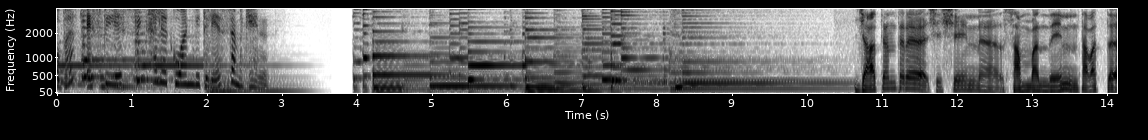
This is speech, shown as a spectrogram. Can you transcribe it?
ඔබ SBS සිංහලකුවන් විදිලිය සමකෙන් ජාත්‍යන්තර ශිෂ්‍යයෙන් සම්බන්ධයෙන් තවත්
